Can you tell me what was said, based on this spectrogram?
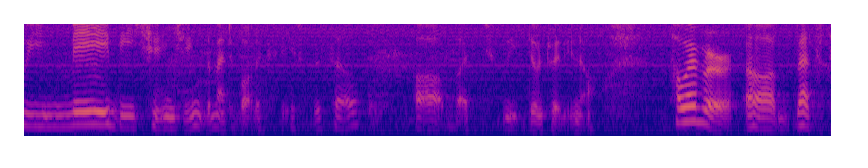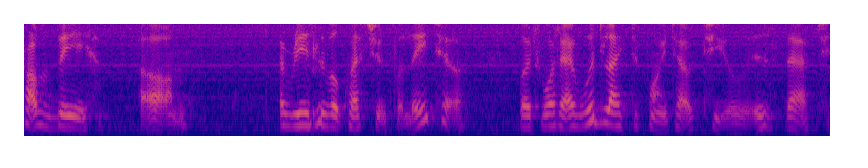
we may be changing the metabolic state of the cell, uh, but we don't really know. However, uh, that's probably um, a reasonable question for later. But what I would like to point out to you is that,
